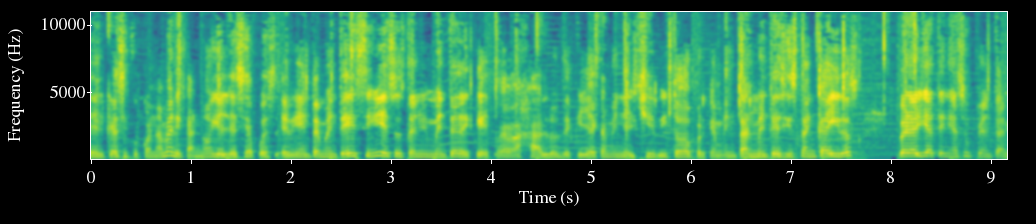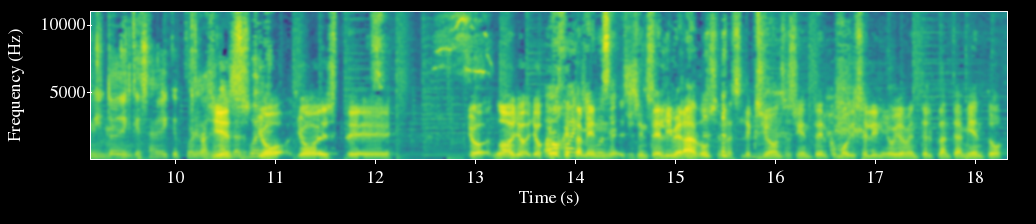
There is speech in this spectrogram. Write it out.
el clásico con América, ¿no? Y él decía, pues evidentemente sí, eso está en mi mente de que trabajarlos, de que ya cambien el chip y todo, porque mentalmente sí están caídos, pero él ya tenía su planteamiento de que sabe que por las bandas buenas. Yo, yo, este, yo, no, yo, yo creo que también se sienten liberados en la selección, se sienten, como dice Lili, obviamente el planteamiento,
